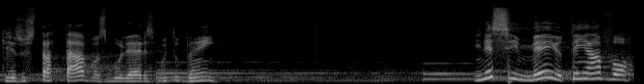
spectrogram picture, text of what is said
que Jesus tratava as mulheres muito bem. E nesse meio tem a avó,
